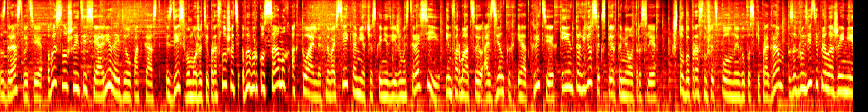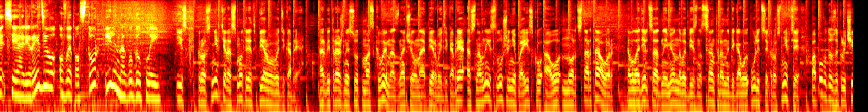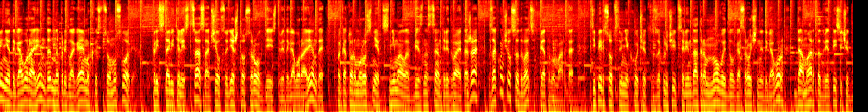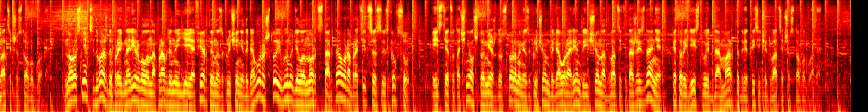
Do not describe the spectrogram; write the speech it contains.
Здравствуйте! Вы слушаете Сиари Радио Подкаст. Здесь вы можете прослушать выборку самых актуальных новостей коммерческой недвижимости России, информацию о сделках и открытиях и интервью с экспертами отрасли. Чтобы прослушать полные выпуски программ, загрузите приложение Сиари Radio в Apple Store или на Google Play. Иск Кроснефти рассмотрят 1 декабря. Арбитражный суд Москвы назначил на 1 декабря основные слушания по иску АО «Нордстар Тауэр», владельца одноименного бизнес-центра на Беговой улице Кроснефти, по поводу заключения договора аренды на предлагаемых истцом условиях. Представитель истца сообщил в суде, что срок действия договора аренды, по которому Роснефть снимала в бизнес-центре два этажа, закончился 25 марта. Теперь собственник хочет заключить с арендатором новый долгосрочный договор до марта 2026 года. Но Роснефть дважды проигнорировала направленные ей оферты на заключение договора, что и вынудило Nord Star Tower обратиться с иском в суд. Истец уточнил, что между сторонами заключен договор аренды еще на 20 этажей здания, который действует до марта 2026 года.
